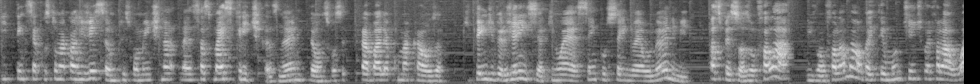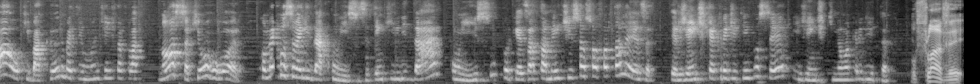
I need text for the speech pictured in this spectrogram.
e tem que se acostumar com a rejeição, principalmente na, nessas mais críticas, né? Então, se você trabalha com uma causa tem divergência, que não é 100%, não é unânime, as pessoas vão falar e vão falar mal. Vai ter um monte de gente que vai falar, uau, que bacana, vai ter um monte de gente que vai falar, nossa, que horror. Como é que você vai lidar com isso? Você tem que lidar com isso, porque exatamente isso é a sua fortaleza. Ter gente que acredita em você e gente que não acredita. Ô Flávia,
